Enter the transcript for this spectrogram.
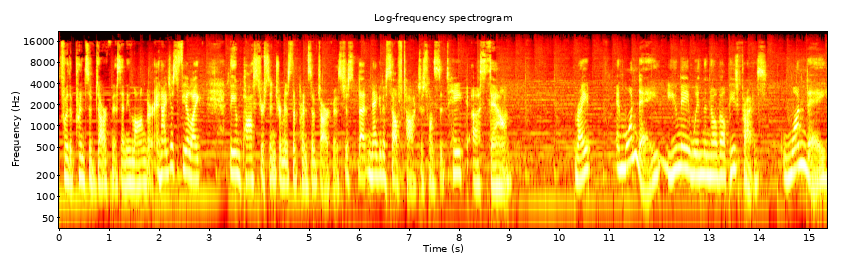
for the Prince of Darkness any longer. And I just feel like the imposter syndrome is the Prince of Darkness. Just that negative self talk just wants to take us down. Right? And one day you may win the Nobel Peace Prize. One day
